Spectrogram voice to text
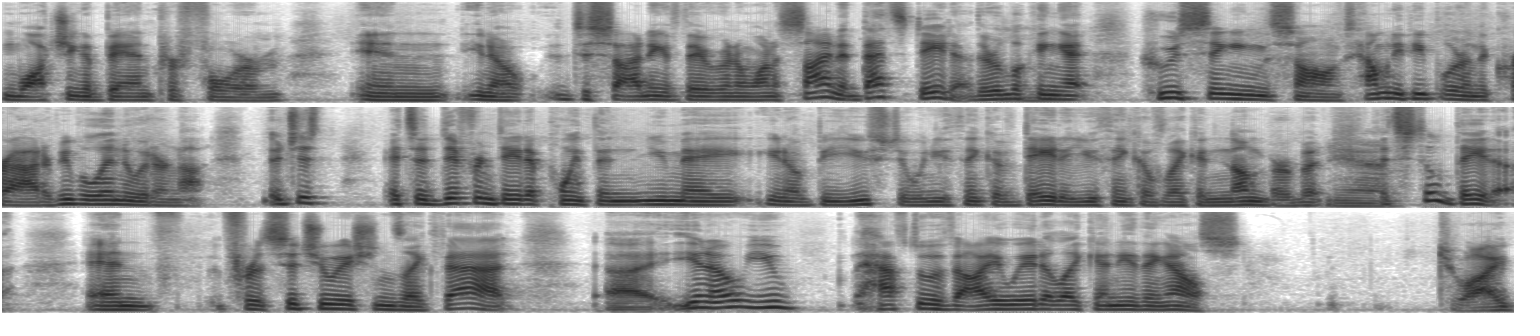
and watching a band perform. In you know deciding if they were going to want to sign it, that's data. They're looking at who's singing the songs, how many people are in the crowd, are people into it or not. They're just it's a different data point than you may you know be used to when you think of data. You think of like a number, but Yeah. it's still data. And f- for situations like that, uh, you know, you have to evaluate it like anything else. Do I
